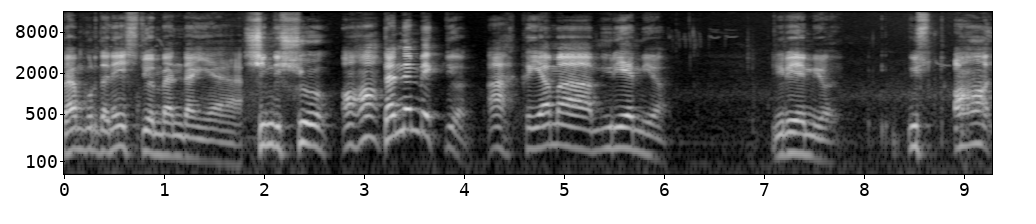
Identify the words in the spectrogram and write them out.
Ben burada ne istiyorum benden ya? Şimdi şu. Aha. Senden mi bekliyorsun? Ah kıyamam. Yürüyemiyor. Yürüyemiyor. Üst. Aha.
